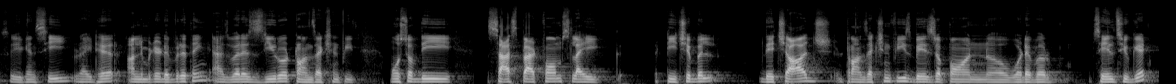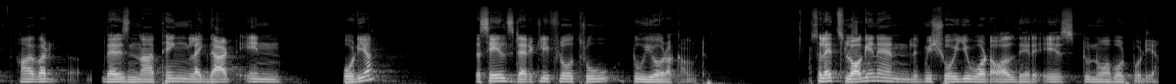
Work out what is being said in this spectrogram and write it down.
So you can see right here unlimited everything as well as zero transaction fees. Most of the saas platforms like teachable they charge transaction fees based upon uh, whatever sales you get. However there is nothing like that in podia. The sales directly flow through to your account so let's log in and let me show you what all there is to know about Podia.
